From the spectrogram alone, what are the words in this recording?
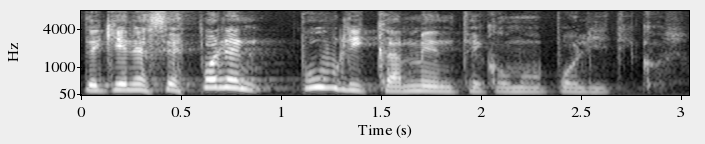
de quienes se exponen públicamente como políticos.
